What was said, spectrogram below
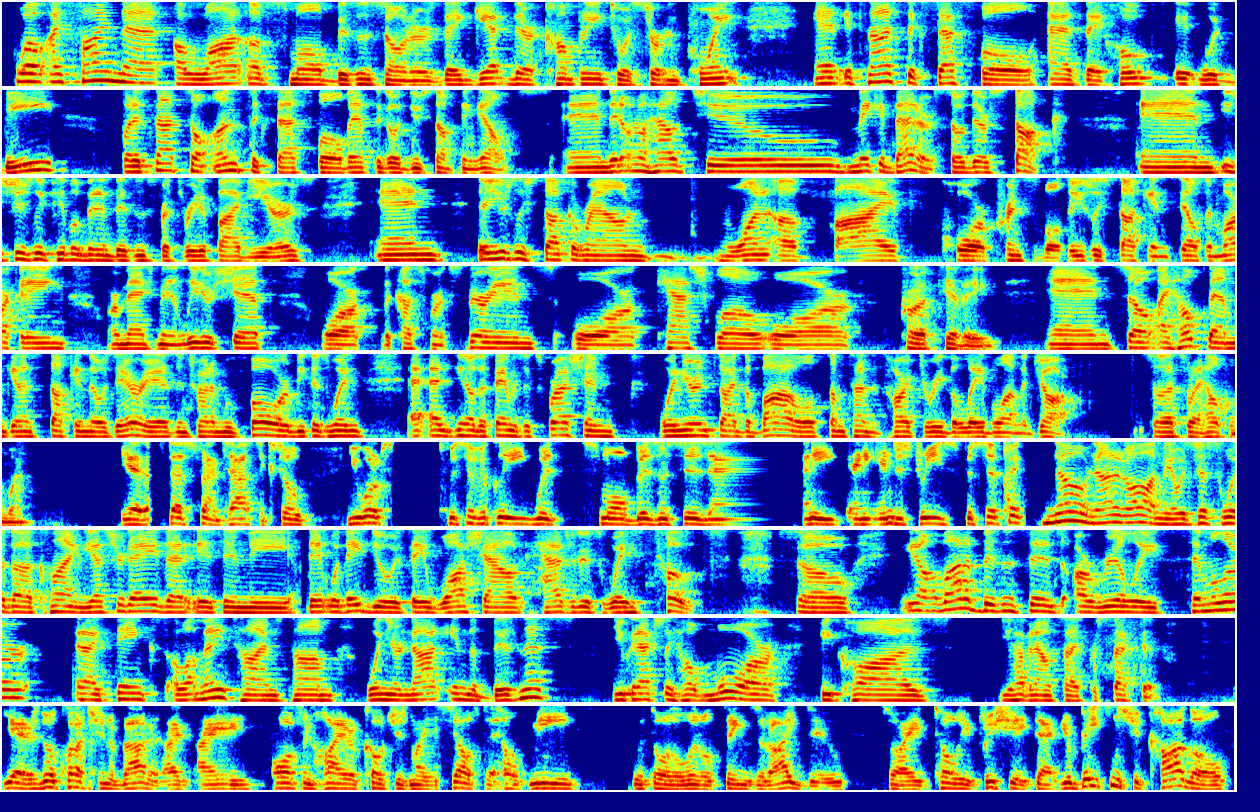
Well, I find that a lot of small business owners, they get their company to a certain point and it's not as successful as they hoped it would be but it's not so unsuccessful they have to go do something else. And they don't know how to make it better so they're stuck. And it's usually people have been in business for three to five years and they're usually stuck around one of five core principles. They're usually stuck in sales and marketing or management and leadership or the customer experience or cash flow or productivity and so I help them get unstuck in those areas and try to move forward because when, as you know, the famous expression, when you're inside the bottle, sometimes it's hard to read the label on the jar. So that's what I help them with. Yeah, that's, that's fantastic. So you work specifically with small businesses and any any industries specific? No, not at all. I mean, I was just with a client yesterday that is in the. They, what they do is they wash out hazardous waste totes. So you know, a lot of businesses are really similar and I think a lot, many times, Tom, when you're not in the business, you can actually help more because you have an outside perspective. Yeah, there's no question about it. I, I often hire coaches myself to help me with all the little things that I do. So I totally appreciate that. You're based in Chicago,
